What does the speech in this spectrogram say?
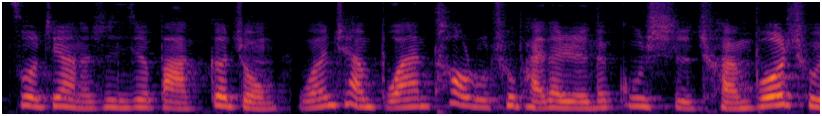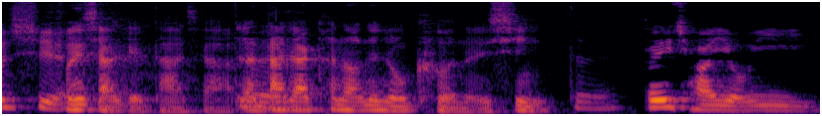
做这样的事情，就把各种完全不按套路出牌的人的故事传播出去，分享给大家，让大家看到那种可能性。对，非常有意义，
